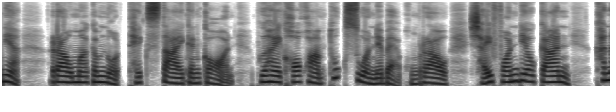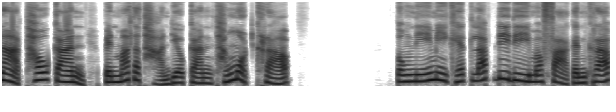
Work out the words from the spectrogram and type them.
เนี่ย เรามากำหนด text style กันก่อน เพื่อให้ข้อความทุกส่วนในแบบของเรา ใช้ฟอนต์เดียวกัน ขนาดเท่ากัน เป็นมาตรฐานเดียวกันทั้งหมดครับ ตรงนี้มีเคล็ดลับดีๆ มาฝากกันครับ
